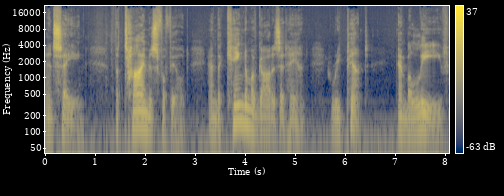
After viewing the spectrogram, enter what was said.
and saying, The time is fulfilled and the kingdom of God is at hand. Repent and believe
